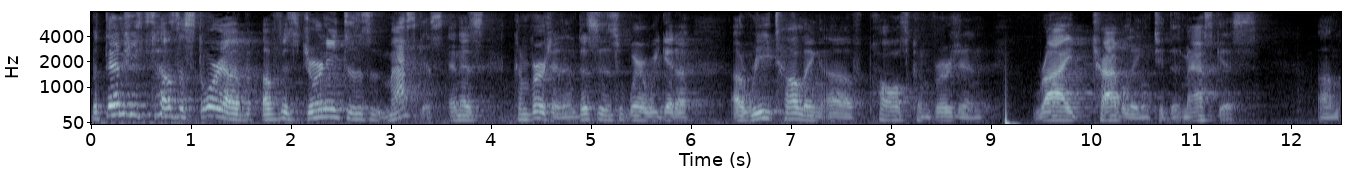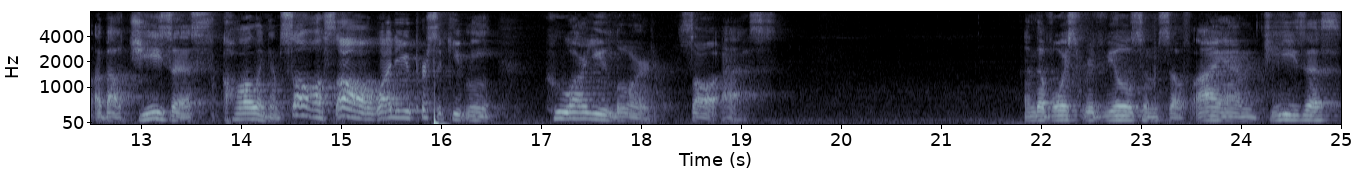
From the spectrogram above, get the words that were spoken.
But then he tells the story of, of his journey to Damascus and his conversion. And this is where we get a, a retelling of Paul's conversion ride traveling to Damascus um, about Jesus calling him, Saul, Saul, why do you persecute me? Who are you, Lord? Saul asks. And the voice reveals himself I am Jesus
